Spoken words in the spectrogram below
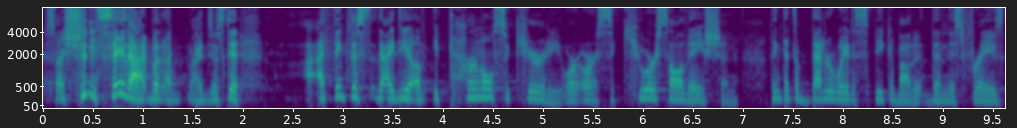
So I shouldn't say that, but I, I just did. I think this the idea of eternal security or, or secure salvation. I think that's a better way to speak about it than this phrase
